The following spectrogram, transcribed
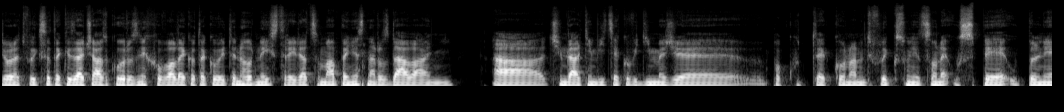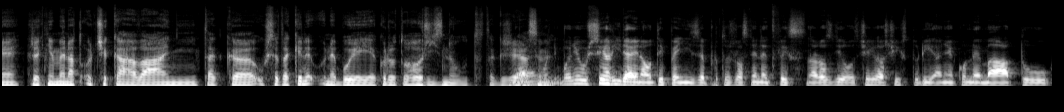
Že Netflix se taky začátku hrozně choval jako takový ten hodný strejda, co má peněz na rozdávání a čím dál tím víc jako vidíme, že pokud jako na Netflixu něco neuspěje úplně, řekněme, nad očekávání, tak uh, už se taky ne, nebojí jako do toho říznout. Takže no, já jsem... oni, oni už si hlídají no, ty peníze, protože vlastně Netflix na rozdíl od těch dalších studií ani jako nemá tu,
